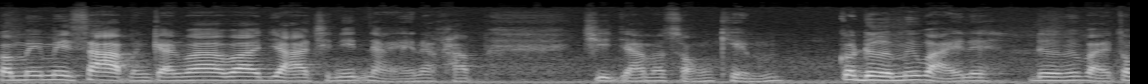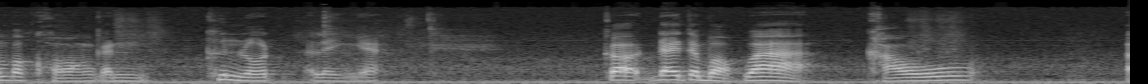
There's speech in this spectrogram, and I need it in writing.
ก็ไม่ไม่ทราบเหมือนกันว่าว่ายาชนิดไหนนะครับ ฉีดยามาสองเข็ม ก็เดินไม่ไหวเลย เดินไม่ไหวต้องประคองกันขึ้นรถอะไรเงี้ยก็ได้แต่บอกว่าเขาเ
